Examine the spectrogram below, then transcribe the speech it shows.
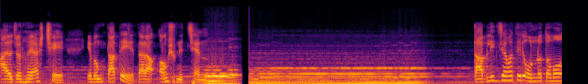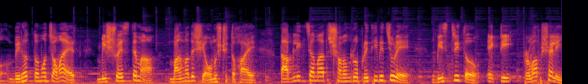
আয়োজন হয়ে আসছে এবং তাতে তারা অংশ নিচ্ছেন। তাবলিগ জামাতের অন্যতম বৃহত্তম জমায়েত বিশ্ব ইস্তেমা বাংলাদেশে অনুষ্ঠিত হয়। তাবলিগ জামাত সমগ্র পৃথিবী জুড়ে বিস্তৃত একটি প্রভাবশালী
